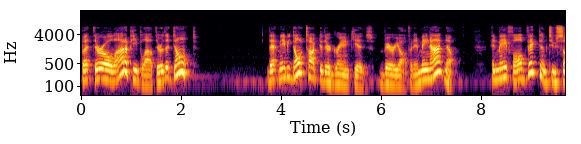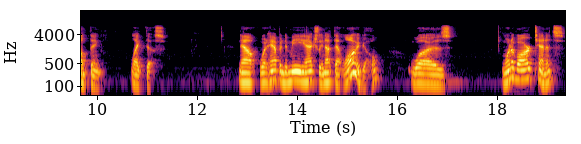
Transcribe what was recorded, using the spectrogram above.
But there are a lot of people out there that don't. That maybe don't talk to their grandkids very often and may not know and may fall victim to something like this. Now, what happened to me actually not that long ago was one of our tenants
